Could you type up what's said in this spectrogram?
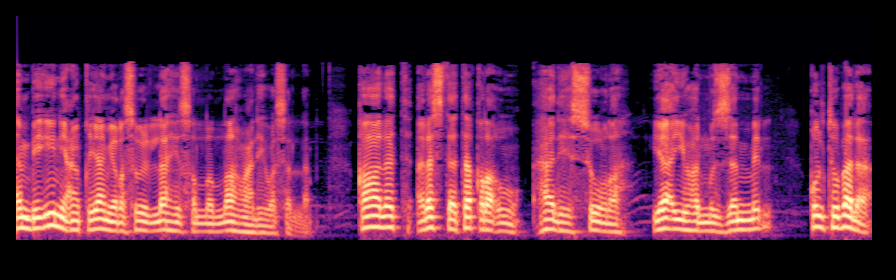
أنبئيني عن قيام رسول الله صلى الله عليه وسلم. قالت ألست تقرأ هذه السورة يا أيها المزمل؟ قلت بلى.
